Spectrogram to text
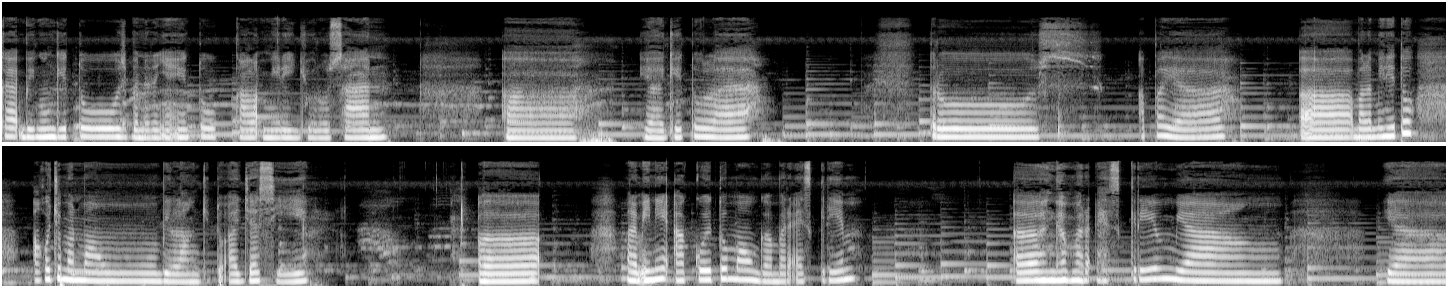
kayak bingung gitu sebenarnya itu kalau milih jurusan uh, ya gitulah. Terus apa ya uh, malam ini tuh aku cuman mau bilang gitu aja sih. Uh, malam ini aku itu mau gambar es krim uh, gambar es krim yang ya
